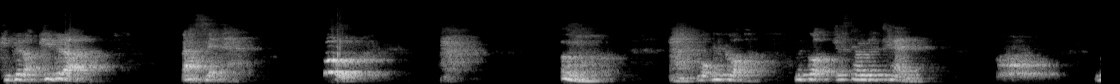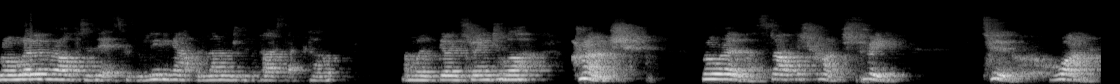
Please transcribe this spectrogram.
Keep it up, keep it up. That's it. Oh. What we've got, we've got just under 10. Roll over after this because we're leaving out the lunge with the bicep curl and we're going straight into a crunch. Roll over, starfish crunch. Three, two, one.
